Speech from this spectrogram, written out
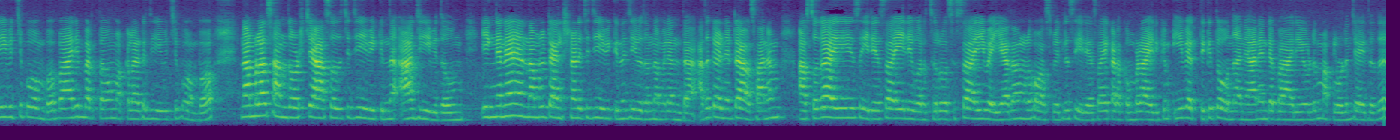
ജീവിച്ചു പോകുമ്പോൾ ഭാര്യയും ഭർത്താവും മക്കളായിട്ട് ജീവിച്ചു പോകുമ്പോൾ നമ്മൾ ആ സന്തോഷിച്ച് ആസ്വദിച്ച് ജീവിക്കുന്ന ആ ജീവിതവും ഇങ്ങനെ നമ്മൾ ടെൻഷൻ അടിച്ച് ജീവിക്കുന്ന ജീവിതം തമ്മിൽ എന്താ? അത് കഴിഞ്ഞിട്ട് അവസാനം അസുഖമായി സീരിയസ് ആയി ലിവർ സിറോസിസ് ആയി വയ്യാതെ നമ്മൾ ഹോസ്പിറ്റലിൽ സീരിയസ് ആയി കിടക്കുമ്പോഴായിരിക്കും ഈ വ്യക്തിക്ക് തോന്നുക ഞാൻ എന്റെ ഭാര്യയോടും മക്കളോടും ചെയ്തത്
